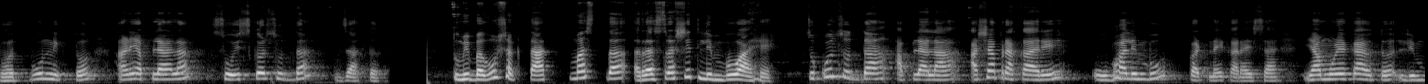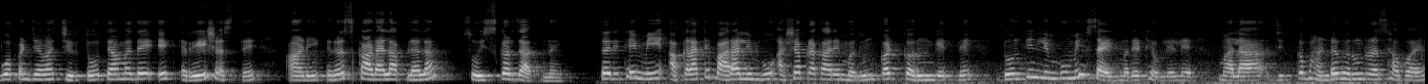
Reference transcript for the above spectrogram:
भरपूर निघतो आणि आपल्याला सोयीस्करसुद्धा जातं. तुम्ही बघू शकतात मस्त रसरशीत लिंबू आहे. चुकूनसुद्धा आपल्याला अशा प्रकारे उभा लिंबू कट नाही करायचा आहे. यामुळे काय होतं लिंबू आपण जेव्हा चिरतो त्यामध्ये एक रेष असते आणि रस काढायला आपल्याला सोयीस्कर जात नाही. तर इथे मी अकरा ते बारा लिंबू अशा प्रकारे मधून कट करून घेतले. दोन तीन लिंबू मी साईडमध्ये ठेवलेले मला जितकं भांडं भरून रस हवं आहे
